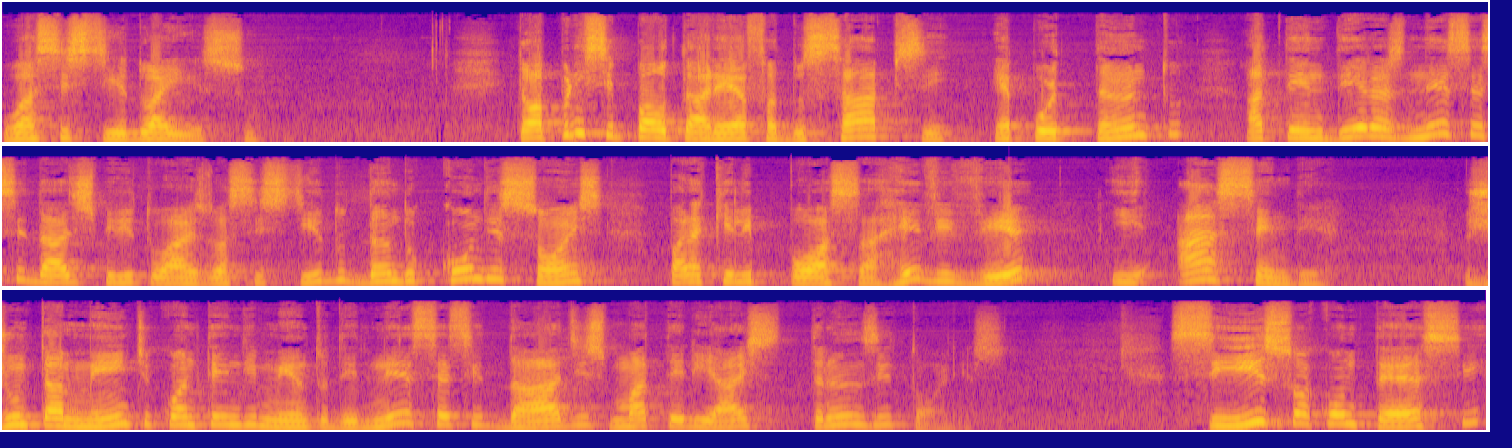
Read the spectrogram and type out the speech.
o assistido a isso. Então, a principal tarefa do SAPSE é, portanto, atender às necessidades espirituais do assistido, dando condições para que ele possa reviver e ascender, juntamente com o atendimento de necessidades materiais transitórias. Se isso acontece,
